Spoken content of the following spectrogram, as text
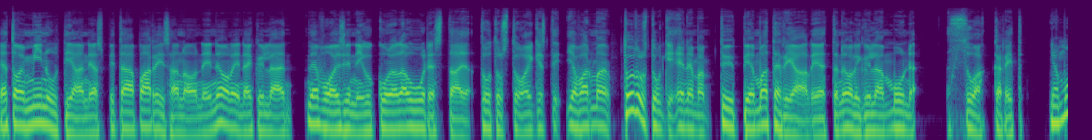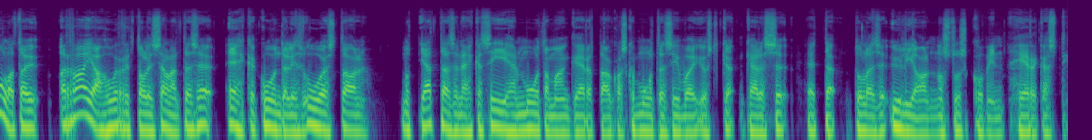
Ja toi Minutian, jos pitää pari sanoa, niin ne oli ne kyllä, ne voisin niinku kuunnella uudestaan ja tutustua oikeasti. Ja varmaan tutustunkin enemmän tyyppien materiaalia, että ne oli kyllä mun suokkarit. Ja mulla toi rajahurrit oli sellainen, että se ehkä kuuntelisi uudestaan, mutta jättää sen ehkä siihen muutamaan kertaan, koska muuten siinä voi just kä- käydä se, että tulee se yliannostus kovin herkästi.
